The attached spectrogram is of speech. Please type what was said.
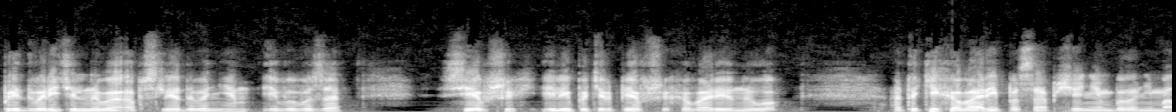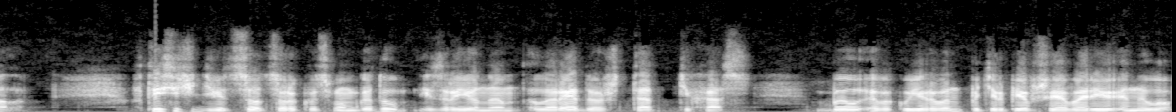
предварительного обследования и вывоза севших или потерпевших аварию НЛО. А таких аварий, по сообщениям, было немало. В 1948 году из района Лоредо, штат Техас, был эвакуирован потерпевший аварию НЛО.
